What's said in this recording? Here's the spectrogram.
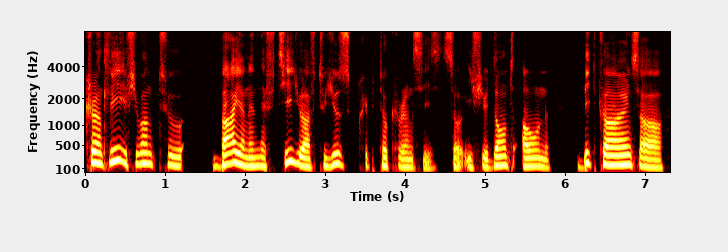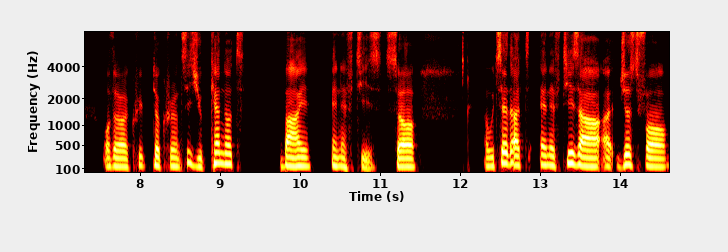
currently, if you want to buy an NFT, you have to use cryptocurrencies. So if you don't own Bitcoins or other cryptocurrencies, you cannot buy NFTs. So I would say that NFTs are uh, just for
